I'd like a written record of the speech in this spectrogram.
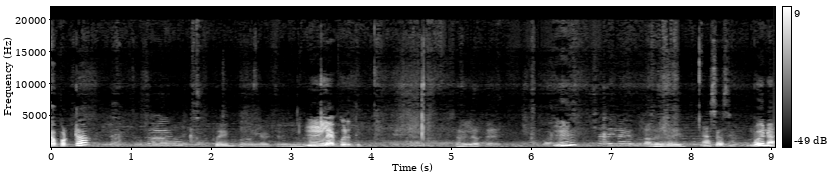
কাপড়টা। হুম করে দি আচ্ছা আচ্ছা বই না?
